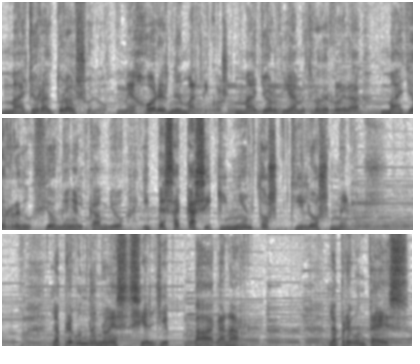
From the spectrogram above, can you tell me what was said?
mayor altura al suelo, mejores neumáticos, mayor diámetro de rueda, mayor reducción en el cambio y pesa casi 500 kilos menos. La pregunta no es si el Jeep va a ganar. La pregunta es,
